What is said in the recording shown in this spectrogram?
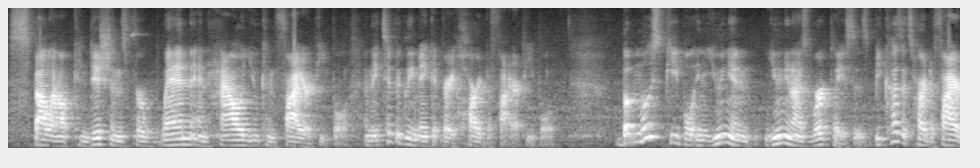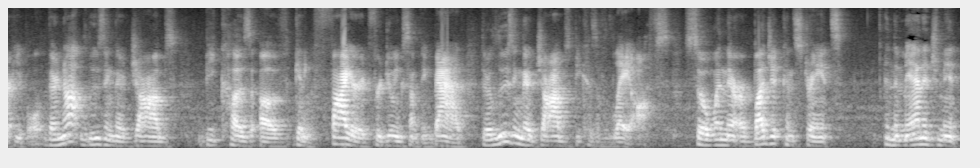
spell out conditions for when and how you can fire people, and they typically make it very hard to fire people. But most people in union, unionized workplaces, because it's hard to fire people, they're not losing their jobs because of getting fired for doing something bad. They're losing their jobs because of layoffs. So when there are budget constraints and the management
